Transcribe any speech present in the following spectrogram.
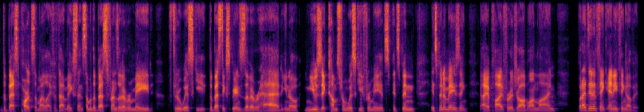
the best parts of my life, if that makes sense. Some of the best friends I've ever made through whiskey, the best experiences I've ever had. You know, music comes from whiskey for me. It's it's been it's been amazing. I applied for a job online, but I didn't think anything of it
